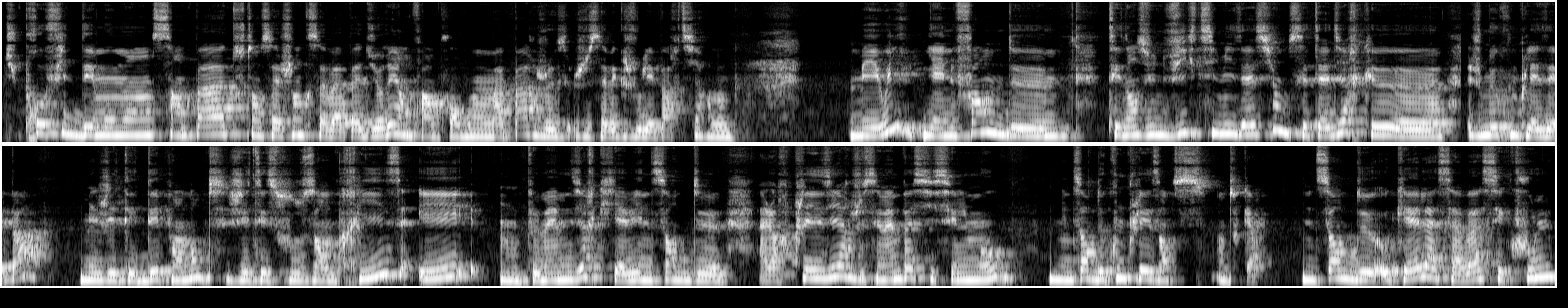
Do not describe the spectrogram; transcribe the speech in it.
Tu profites des moments sympas tout en sachant que ça va pas durer. Enfin, pour ma part, je, savais que je voulais partir. Donc, mais oui, il y a une forme de, t'es dans une victimisation, c'est-à-dire que euh, je me complaisais pas, mais j'étais dépendante, j'étais sous emprise et on peut même dire qu'il y avait une sorte de, alors plaisir, je sais même pas si c'est le mot, mais une sorte de complaisance en tout cas une sorte de ok là ça va c'est cool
